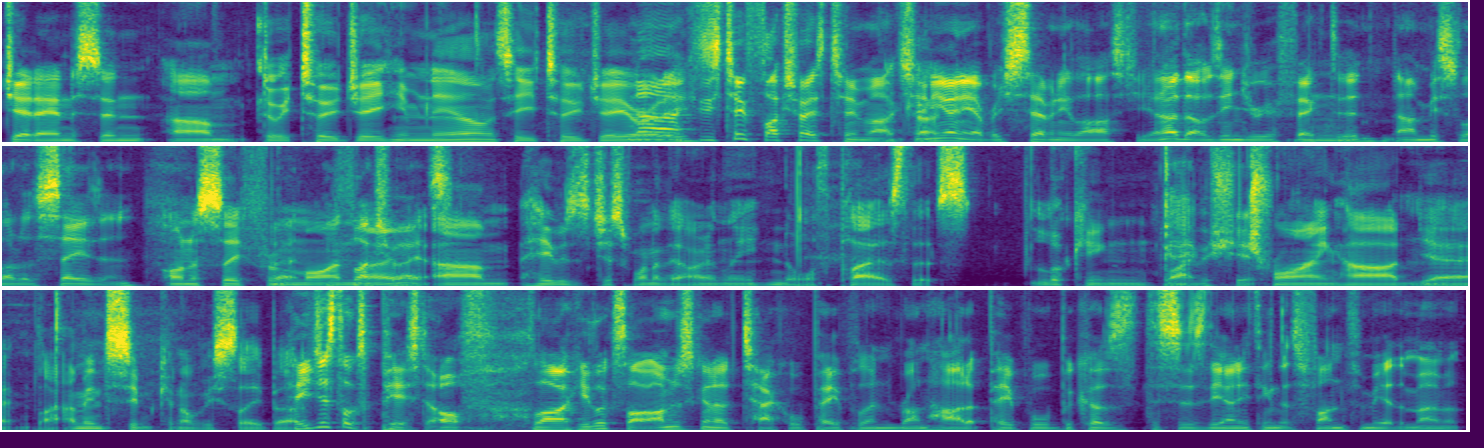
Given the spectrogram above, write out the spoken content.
Jed Anderson, um, do we 2G him now? Is he 2G No, already? because he's too fluctuates too much, Okay. and he only averaged seventy last year. I know that was injury affected. Um, missed a lot of the season. Honestly, from mine though, um, he was just one of the only North players that's looking Gave like a shit. trying hard. Yeah, like I mean Simpkin obviously, but He just looks pissed off. Like he looks like I'm just going to tackle people and run hard at people because this is the only thing that's fun for me at the moment.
